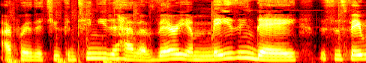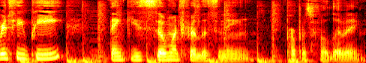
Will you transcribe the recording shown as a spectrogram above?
I pray that you continue to have a very amazing day. This is Favorite TP. Thank you so much for listening. Purposeful Living.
